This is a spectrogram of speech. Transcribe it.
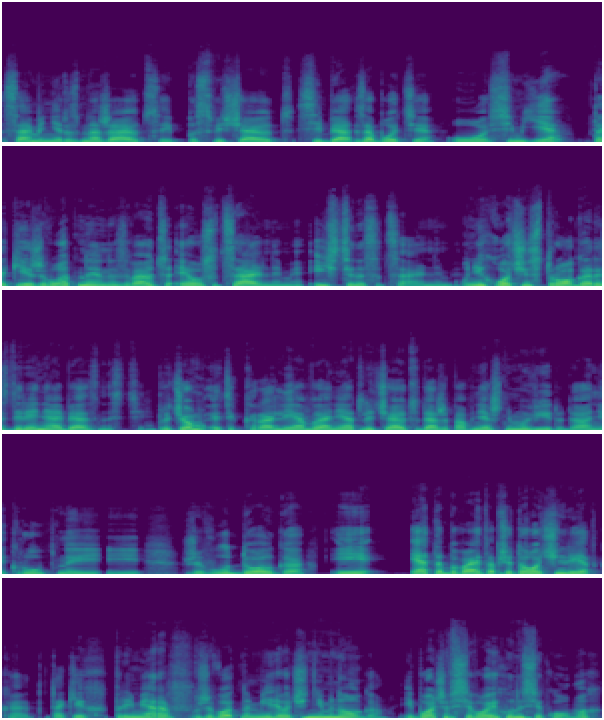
сами не размножаются и посвящают себя заботе о семье, Такие животные называются эосоциальными, истинно социальными. У них очень строгое разделение обязанностей. Причем эти королевы, они отличаются даже по внешнему виду, да, они крупные и живут долго. И это бывает вообще-то очень редко. Таких примеров в животном мире очень немного. И больше всего их у насекомых.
